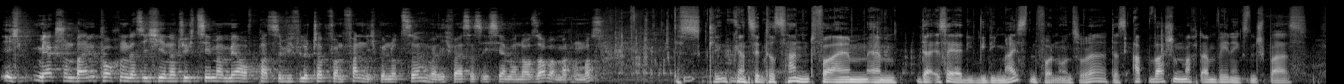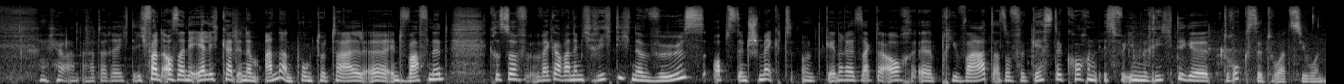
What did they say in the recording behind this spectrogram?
Ich merke schon beim Kochen, dass ich hier natürlich zehnmal mehr aufpasse, wie viele Töpfe und Pfannen ich benutze, weil ich weiß, dass ich sie am Ende auch sauber machen muss. Das klingt ganz interessant. Vor allem, ähm, da ist er ja die, wie die meisten von uns, oder? Das Abwaschen macht am wenigsten Spaß. Ja, da hat er recht. Ich fand auch seine Ehrlichkeit in einem anderen Punkt total äh, entwaffnet. Christoph Wecker war nämlich richtig nervös, ob es denn schmeckt. Und generell sagt er auch, äh, privat, also für Gäste kochen, ist für ihn eine richtige Drucksituation.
